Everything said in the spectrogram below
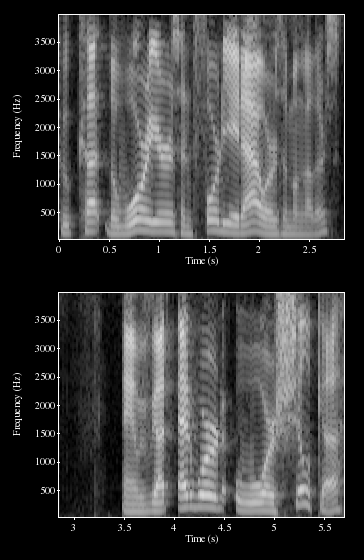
who cut The Warriors in 48 Hours, among others. And we've got Edward Warschilka,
